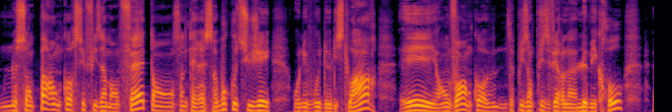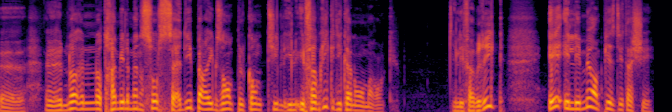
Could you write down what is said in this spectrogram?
ne sont pas encore suffisamment faites. On s'intéresse à beaucoup de sujets au niveau de l'histoire et on va encore de plus en plus vers le micro. notre ami le Mansour Saadi, par exemple, quand il, il fabrique des canons au Maroc, il les fabrique et il les met en pièces détachées.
